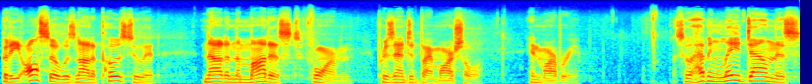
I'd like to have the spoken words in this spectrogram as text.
but he also was not opposed to it, not in the modest form presented by Marshall in Marbury. So, having laid down this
